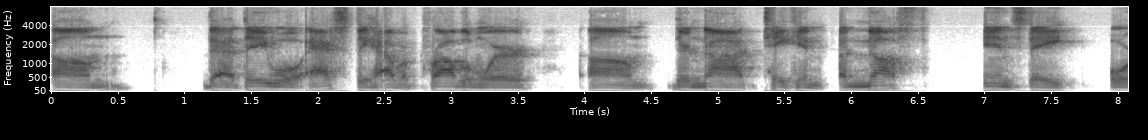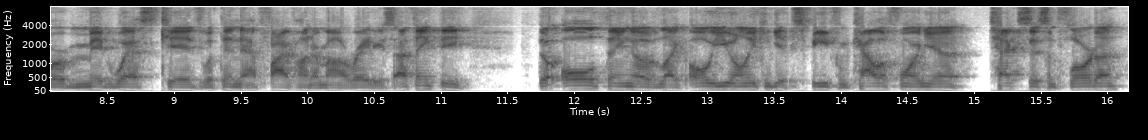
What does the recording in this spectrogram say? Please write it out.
um, that they will actually have a problem where um, they're not taking enough in-state or Midwest kids within that 500 mile radius. I think the the old thing of like, oh, you only can get speed from California, Texas, and Florida,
